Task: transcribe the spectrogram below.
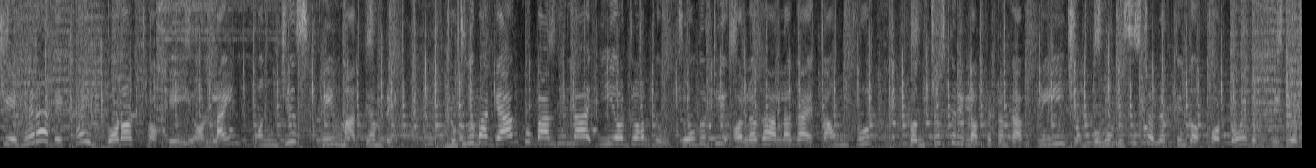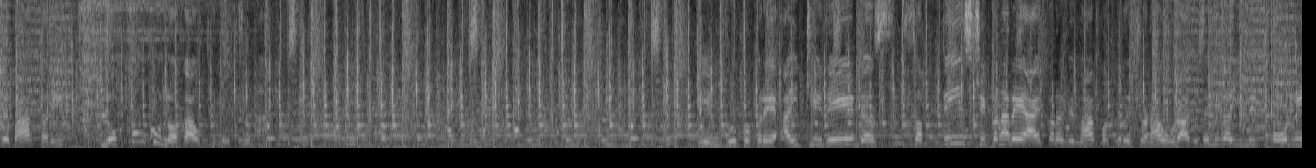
चेहेरा देखाई बड ठके अनल पञ्जी स्ट्रिम माध्यमे लुटुवा ग्याङको बान्धा इडब्ल्यु e अलग अलग अलगा एकाउन्टु पञ्चर लक्ष टा ब्रिज बहु विशिष्ट व्यक्ति फोटो एवं भिडियो व्यवहार गरि लोक लगाउँदै चुना ଡିଏନ୍ ଗ୍ରୁପ୍ ଉପରେ ଆଇଟିରେ ସତେଇଶ ଠିକଣାରେ ଆୟକର ବିଭାଗ ପକ୍ଷରୁ ଚଢ଼ାଉ ରାଜଧାନୀର ୟୁନିଟ୍ ଫୋର୍ରେ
